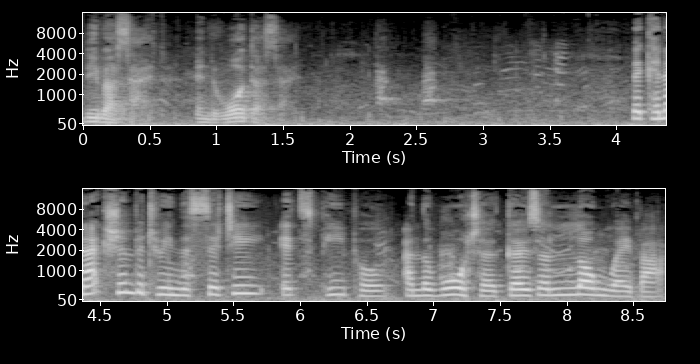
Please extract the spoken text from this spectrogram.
riverside and waterside. The connection between the city, its people, and the water goes a long way back,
